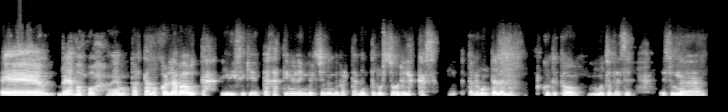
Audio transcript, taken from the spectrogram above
Eh, veamos, veamos, partamos con la pauta. Y dice, ¿qué ventajas tiene la inversión en departamento por sobre las casas? Esta pregunta la hemos contestado muchas veces. Es una,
